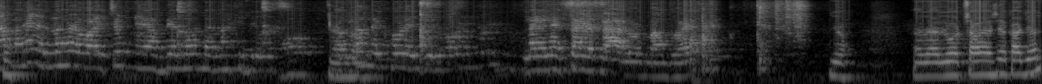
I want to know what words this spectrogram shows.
આમાં હે ને લહણવાળી ચટણી આ બે લોંદા નાખી દેવો છે. તમને ખવડાવી દેવો. લઈ લઈ સાડા ચાર લોટ બાંધવા જો હવે લોટ સાળે છે કાજલ.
